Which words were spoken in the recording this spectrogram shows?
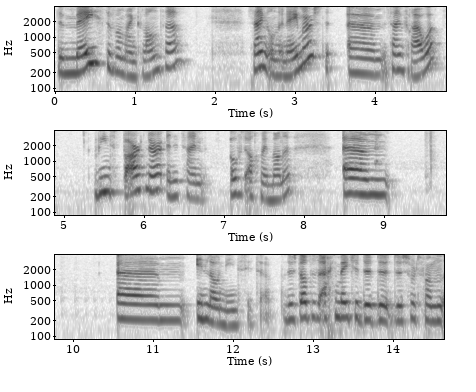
De meeste van mijn klanten zijn ondernemers. Um, zijn vrouwen. Wiens partner, en dit zijn over het algemeen mannen, um, um, in loondienst zitten. Dus dat is eigenlijk een beetje de, de, de soort van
